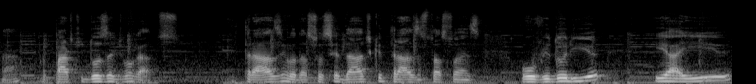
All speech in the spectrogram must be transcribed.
tá? por parte dos advogados trazem, ou da sociedade, que trazem situações ouvidoria e aí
